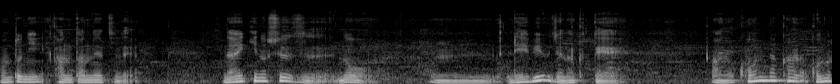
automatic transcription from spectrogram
本当に簡単なやつでナイキのシューズのうんレビューじゃなくてあのこんなかこの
